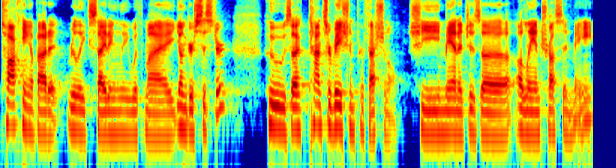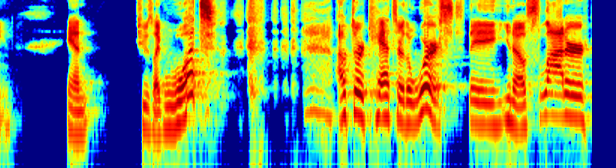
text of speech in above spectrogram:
talking about it really excitingly with my younger sister, who's a conservation professional. She manages a, a land trust in Maine. And she was like, What? Outdoor cats are the worst. They, you know, slaughter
